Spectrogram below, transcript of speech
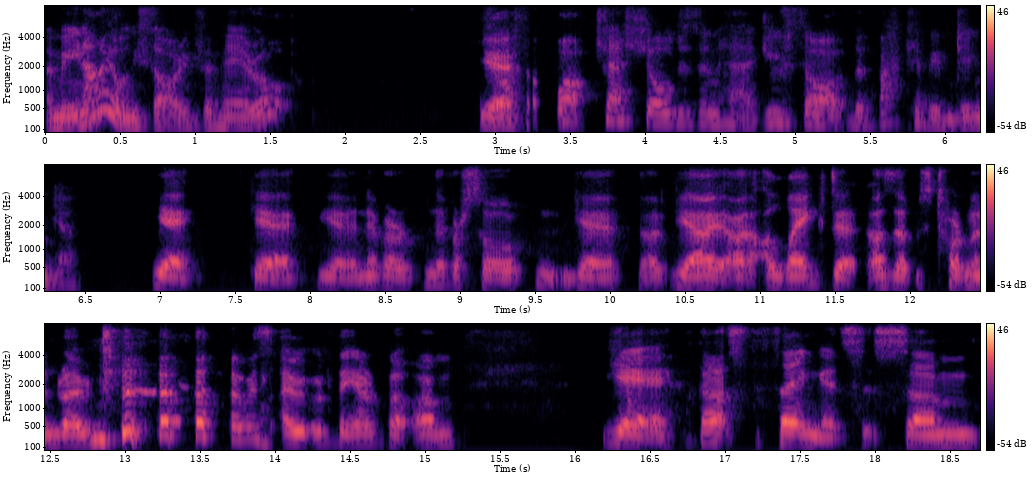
I mean, I only saw him from here up. Yeah. So what? Chest, shoulders, and head. You saw the back of him, didn't you? Yeah. Yeah, yeah, never, never saw. Yeah, uh, yeah, I, I legged it as it was turning round. I was out of there, but um, yeah, that's the thing. It's it's um,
